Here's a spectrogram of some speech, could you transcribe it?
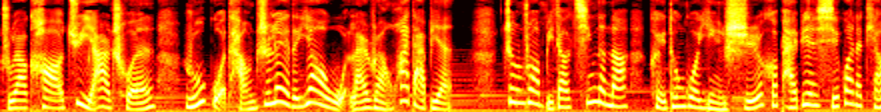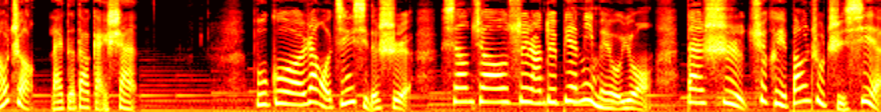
主要靠聚乙二醇、乳果糖之类的药物来软化大便；症状比较轻的呢，可以通过饮食和排便习惯的调整来得到改善。不过让我惊喜的是，香蕉虽然对便秘没有用，但是却可以帮助止泻。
